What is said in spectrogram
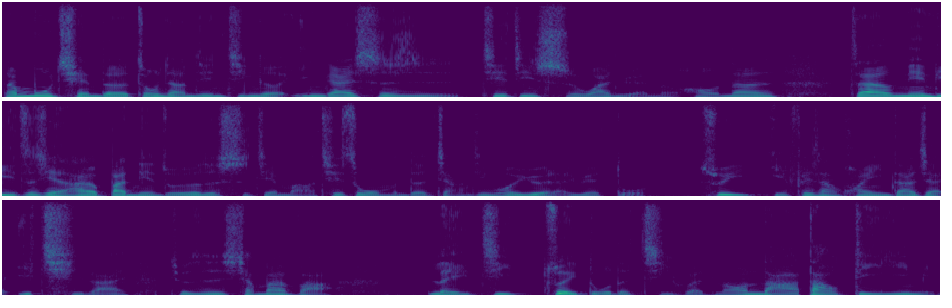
那目前的总奖金金额应该是接近十万元了。好，那在年底之前还有半年左右的时间嘛，其实我们的奖金会越来越多。所以也非常欢迎大家一起来，就是想办法累积最多的积分，然后拿到第一名。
